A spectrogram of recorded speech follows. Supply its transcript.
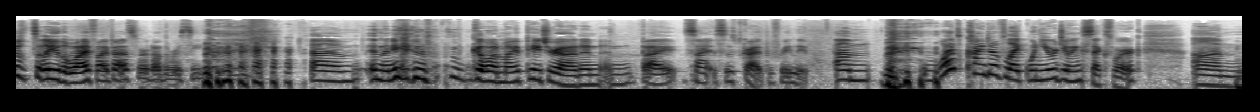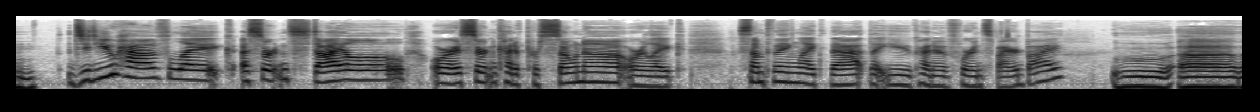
It'll tell you the Wi-Fi password on the receipt. um, and then you can go on my Patreon and, and buy subscribe before you leave. Um, what kind of like when you were doing sex work? Um, Did you have like a certain style or a certain kind of persona or like something like that that you kind of were inspired by? Ooh, uh,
